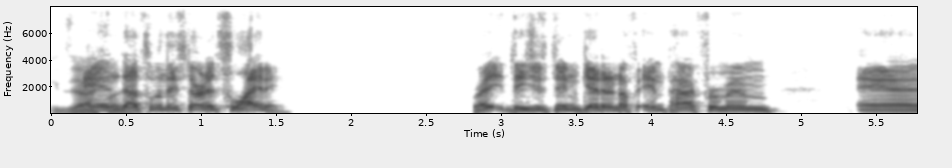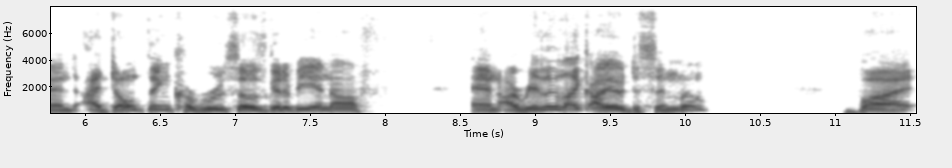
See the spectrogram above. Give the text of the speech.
Exactly, and that's when they started sliding. right? They just didn't get enough impact from him. And I don't think Caruso is going to be enough. And I really like Ayo Dosunmu, but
